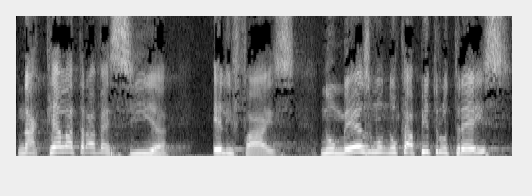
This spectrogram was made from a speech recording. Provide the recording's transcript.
naquela travessia, ele faz no mesmo, no capítulo 3,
